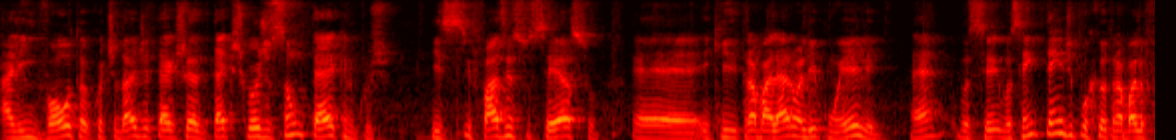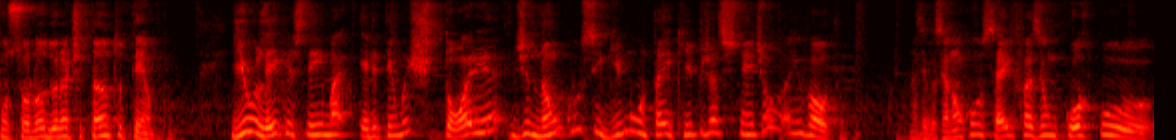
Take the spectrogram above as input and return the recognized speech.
ali em volta a quantidade de técnicos, técnicos que hoje são técnicos e, e fazem sucesso é, e que trabalharam ali com ele, né? você, você entende porque o trabalho funcionou durante tanto tempo. E o Lakers tem uma, ele tem uma história de não conseguir montar equipe de assistente em volta. Assim, você não consegue fazer um corpo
